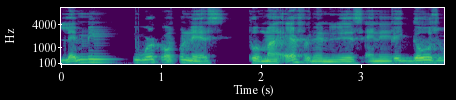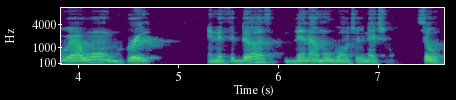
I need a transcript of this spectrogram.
let me work on this, put my effort into this, and if it goes where I want, great. And if it does, then I move on to the next one. So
